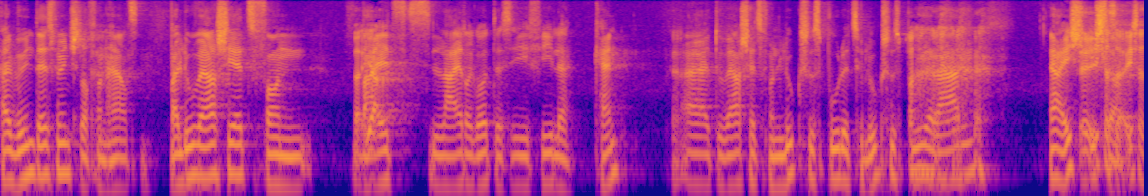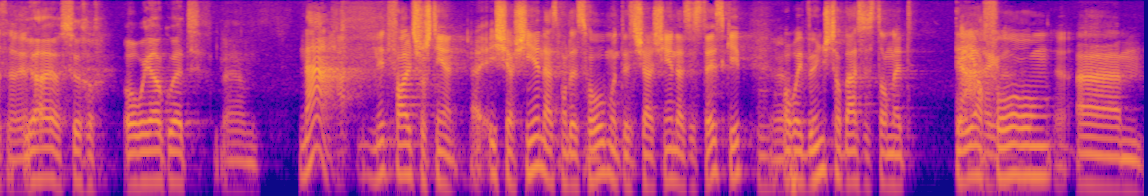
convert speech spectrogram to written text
Hey, wün- Das wünsche ich dir von Herzen. Weil du wärst jetzt von, Ja. weil es leider Gottes ich viele kenne, Äh, du wärst jetzt von Luxusbude zu Luxusbude radeln. ja, ist, Ja, ist, Ist das so. Ist das so? Ja. Ja, ja, sicher. Aber ja, gut. Ähm, Nein, nicht falsch verstehen. Äh, Ist ja schön, dass wir das haben und es ist ja schön, dass es das gibt. Aber ich wünsche dir, dass es dir nicht die Ja, Erfahrung ähm,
